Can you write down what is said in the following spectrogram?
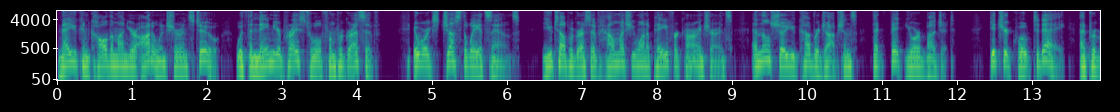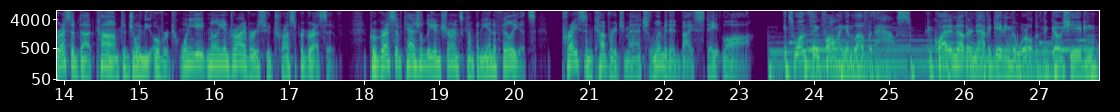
Now you can call them on your auto insurance too with the Name Your Price tool from Progressive. It works just the way it sounds. You tell Progressive how much you want to pay for car insurance, and they'll show you coverage options that fit your budget. Get your quote today at progressive.com to join the over 28 million drivers who trust Progressive. Progressive Casualty Insurance Company and Affiliates. Price and coverage match limited by state law. It's one thing falling in love with a house, and quite another navigating the world of negotiating,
